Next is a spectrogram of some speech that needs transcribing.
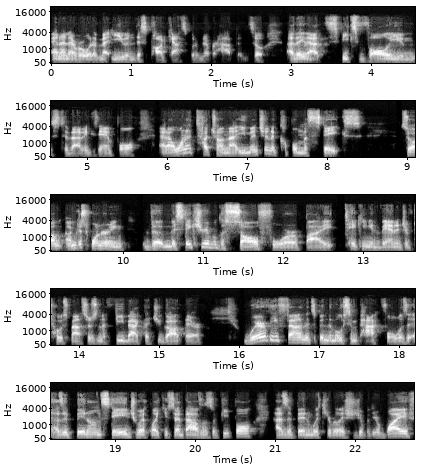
and I never would have met you, and this podcast would have never happened. So I think that speaks volumes to that example. And I want to touch on that. You mentioned a couple mistakes so I'm, I'm just wondering the mistakes you're able to solve for by taking advantage of Toastmasters and the feedback that you got there. Where have you found it's been the most impactful? Was it has it been on stage with, like you said, thousands of people? Has it been with your relationship with your wife,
